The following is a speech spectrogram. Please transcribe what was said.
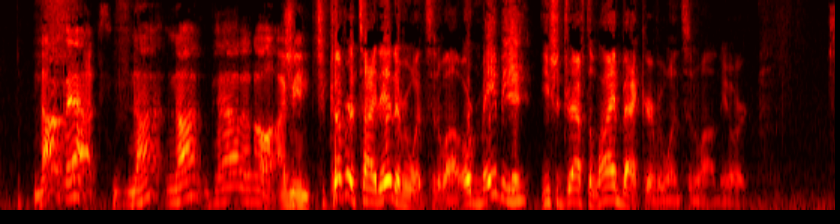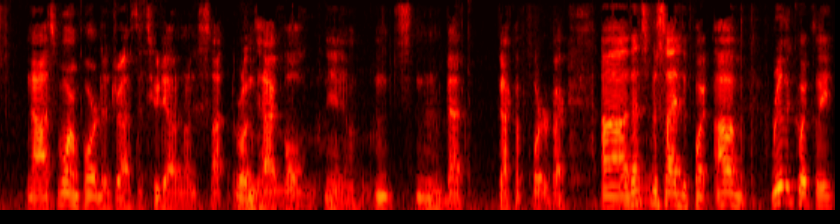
not bad, not not bad at all. I mean, You should cover a tight end every once in a while, or maybe Yeah. you should draft a linebacker every once in a while in New York. no, it's more important to draft a two down run run tackle. You know, it's back, backup quarterback. Uh, that's beside the point. Um, really quickly,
